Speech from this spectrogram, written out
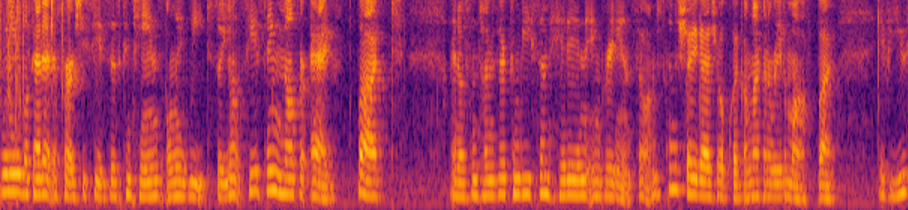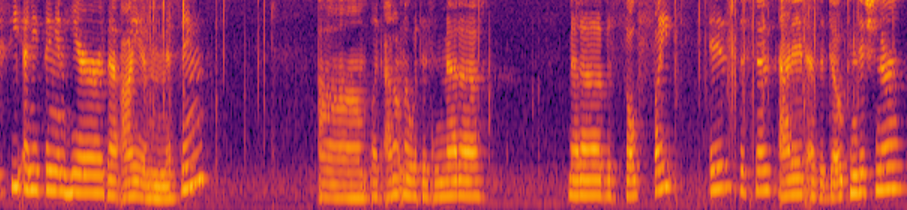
when you look at it at first, you see it says contains only wheat. So you don't see it saying milk or eggs, but I know sometimes there can be some hidden ingredients. So I'm just going to show you guys real quick. I'm not going to read them off, but if you see anything in here that I am missing, um, like I don't know what this meta, meta bisulfite is, it says, added as a dough conditioner.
